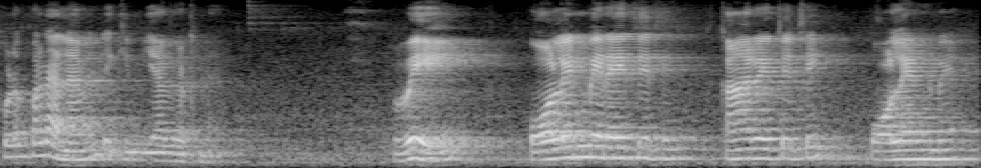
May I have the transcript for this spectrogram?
थोड़ा बड़ा नाम है, लेकिन याद रखना है। वे पोलैंड में रहते थे। कहाँ रहते थे? पोलैंड में।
